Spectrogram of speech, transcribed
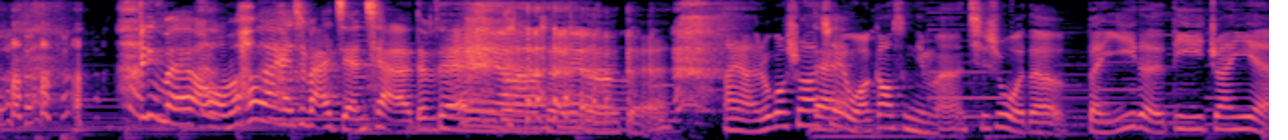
并没有。我们后来还是把它捡起来了，对不对？对对对对。哎呀，如果说到这，我要告诉你们，其实我的本一的第一专业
